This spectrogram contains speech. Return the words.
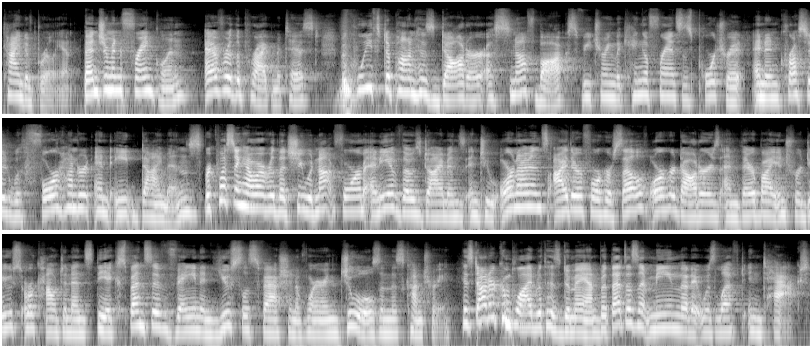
Kind of brilliant. Benjamin Franklin, ever the pragmatist, bequeathed upon his daughter a snuff box featuring the King of France's portrait and encrusted with 408 diamonds, requesting, however, that she would not form any of those diamonds into ornaments either for herself or her daughters and thereby introduce or countenance the expensive, vain, and useless fashion of wearing jewels in this country. His daughter complied with his demand, but that doesn't mean that it was left intact.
